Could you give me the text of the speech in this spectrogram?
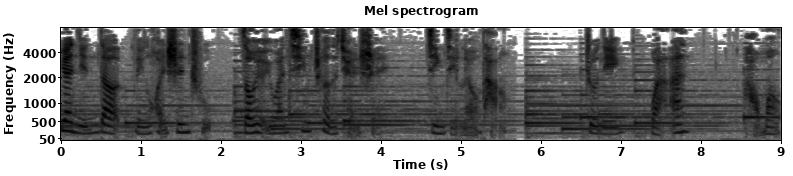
愿您的灵魂深处总有一湾清澈的泉水，静静流淌。祝您晚安。好梦。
